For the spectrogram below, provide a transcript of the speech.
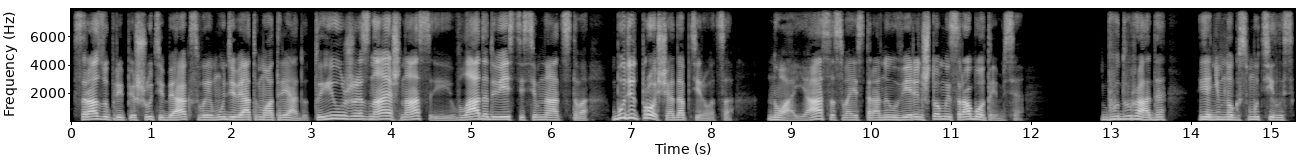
сразу припишу тебя к своему девятому отряду. Ты уже знаешь нас и Влада 217-го. Будет проще адаптироваться. Ну а я со своей стороны уверен, что мы сработаемся». «Буду рада». Я немного смутилась.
